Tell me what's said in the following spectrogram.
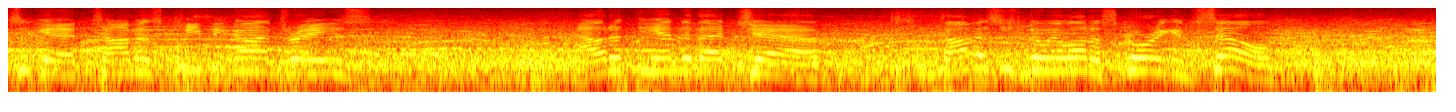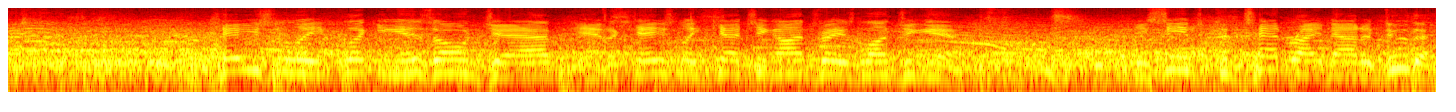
Once again, Thomas keeping Andries out at the end of that jab. Thomas is doing a lot of scoring himself. Occasionally flicking his own jab and occasionally catching Andries lunging in. He seems content right now to do that.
